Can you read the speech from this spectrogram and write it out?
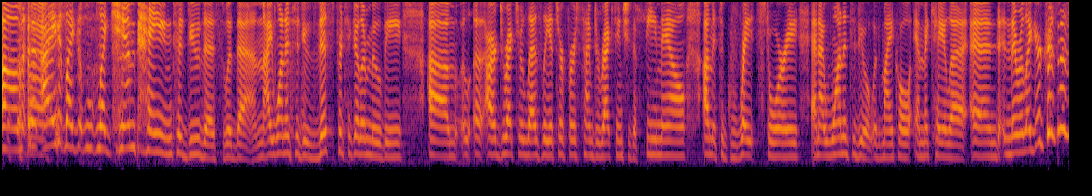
Um, that I like like campaign to do this with them. I wanted to do this particular movie. Um, uh, our director Leslie, it's her first time directing. She's a female. Um, it's a great story, and I wanted to do it with Michael and Michaela, and and they were like, "Your Christmas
